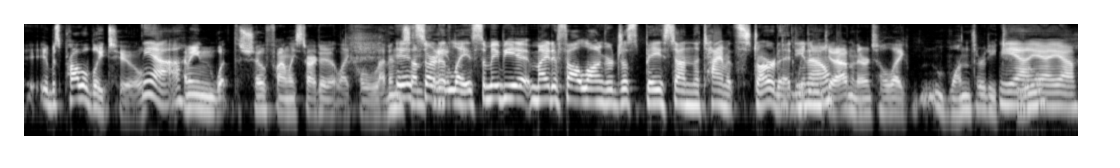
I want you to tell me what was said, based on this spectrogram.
it was probably two. Yeah. I mean, what the show finally started at like eleven. It something. started late, so maybe it might have felt longer just based on the time it started. We you didn't know? get out of there until like one thirty two. Yeah, yeah, yeah.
